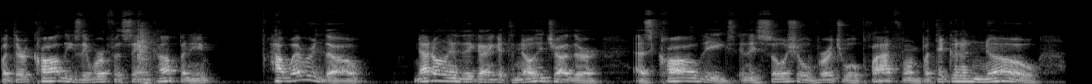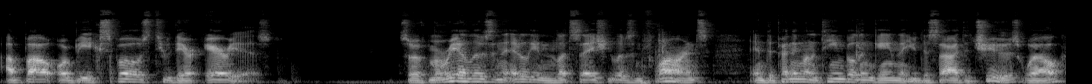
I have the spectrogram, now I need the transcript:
but they're colleagues, they work for the same company. However, though, not only are they going to get to know each other as colleagues in a social virtual platform, but they're going to know about or be exposed to their areas. So if Maria lives in Italy and let's say she lives in Florence, and depending on the team building game that you decide to choose, well,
